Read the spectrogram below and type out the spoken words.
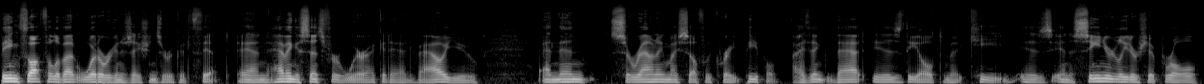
being thoughtful about what organizations are a good fit and having a sense for where I could add value and then surrounding myself with great people. I think that is the ultimate key is in a senior leadership role.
